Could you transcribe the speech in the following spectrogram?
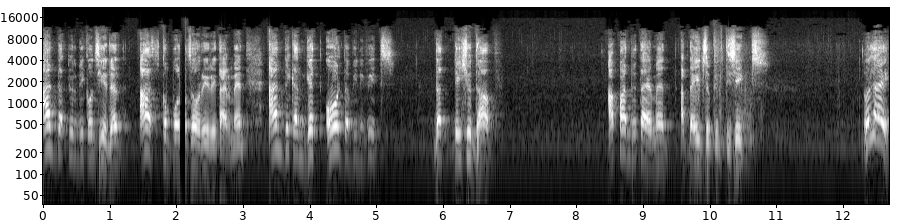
And that will be considered as compulsory retirement. And they can get all the benefits that they should have upon retirement at the age of 56. Wala eh.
